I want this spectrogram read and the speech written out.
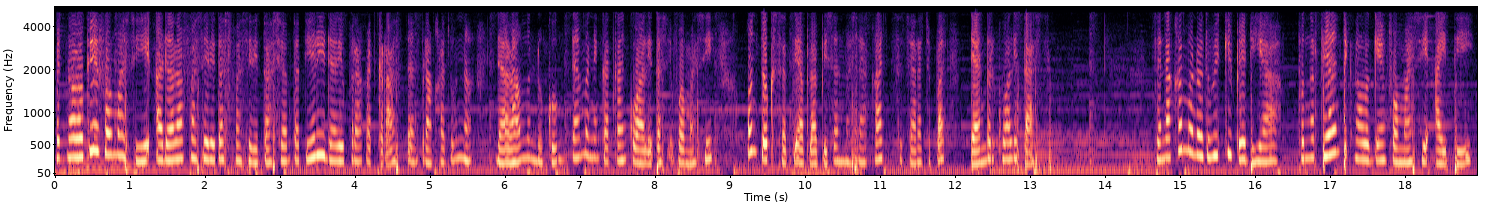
Teknologi informasi adalah fasilitas-fasilitas yang terdiri dari perangkat keras dan perangkat lunak dalam mendukung dan meningkatkan kualitas informasi untuk setiap lapisan masyarakat secara cepat dan berkualitas. Sedangkan menurut Wikipedia, pengertian teknologi informasi IT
